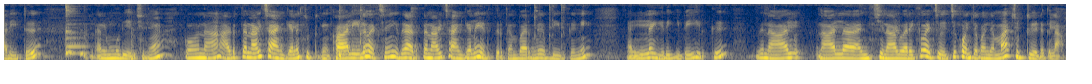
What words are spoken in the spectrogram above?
ஆறிட்டு நல்லா முடி வச்சுக்குவோம் இப்போ நான் அடுத்த நாள் சாயங்காலம் சுட்டுருக்கேன். காலையில் வச்சேன். இது அடுத்த நாள் சாயங்காலம் எடுத்திருக்கேன். பாருங்கள் எப்படி இருக்குன்னு. நல்லா இறுகி போய் இருக்குது இது நாலு நாலு அஞ்சு நாள் வரைக்கும் வச்சு வச்சு கொஞ்சம் கொஞ்சமாக சுட்டு எடுக்கலாம்.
